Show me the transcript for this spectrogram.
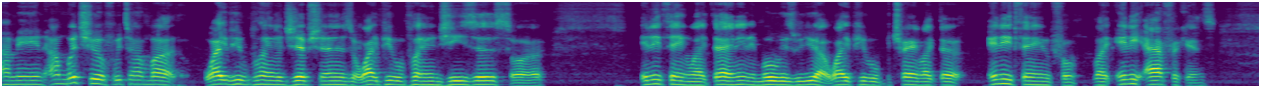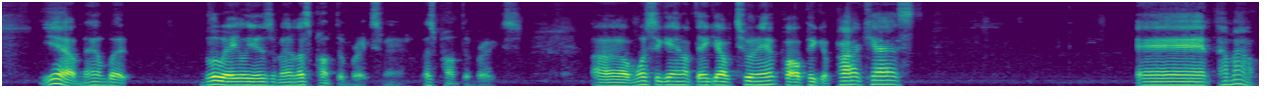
I mean, I'm with you if we talking about white people playing Egyptians or white people playing Jesus or anything like that. In any movies where you got white people portraying like they're anything from like any Africans. Yeah, man, but blue aliens, man, let's pump the brakes, man. Let's pump the brakes. Uh, once again, I thank y'all for tuning in. Paul Pickett Podcast. And I'm out.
